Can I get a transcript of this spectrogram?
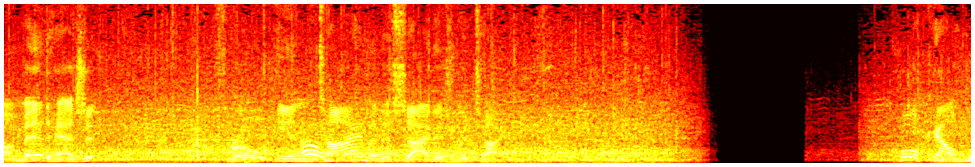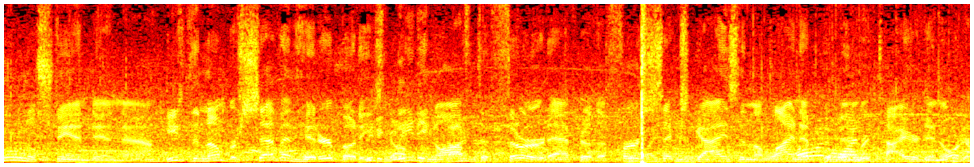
Ahmed has it. Throw in oh. time and the side is retired. Cole Calhoun will stand in now. He's the number seven hitter, but he's leading off to third after the first six guys in the lineup have been retired in order.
